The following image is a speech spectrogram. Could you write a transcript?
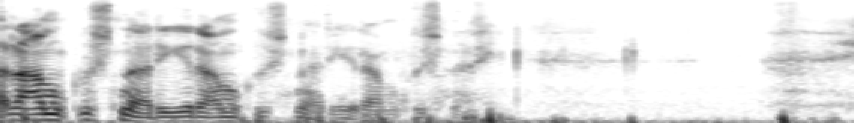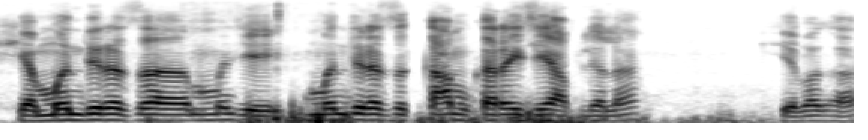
रामकृष्ण हरी रामकृष्ण हरी रामकृष्ण हरी. ह्या मंदिराचा म्हणजे मंदिराचं काम करायचे आपल्याला. हे बघा.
